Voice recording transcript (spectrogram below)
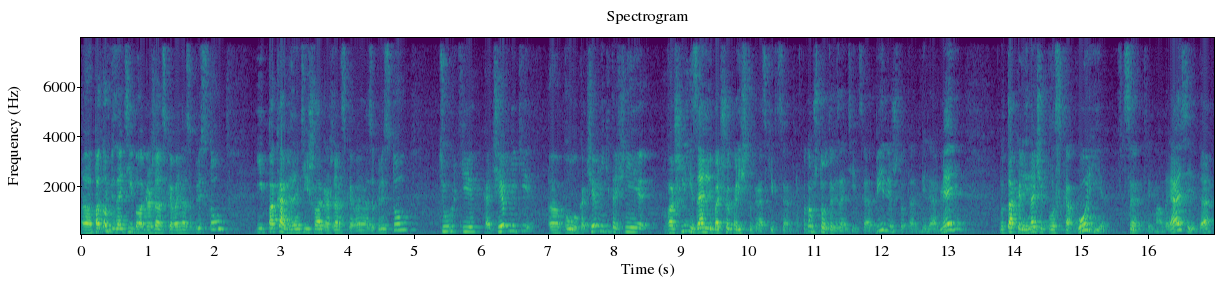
А, потом в Византии была гражданская война за престол, и пока в Византии шла гражданская война за престол, тюрки, кочевники, э, полукочевники точнее, вошли и заняли большое количество городских центров. Потом что-то византийцы отбили, что-то отбили армяне, но так или иначе плоскогорье в центре Малой Азии, да,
